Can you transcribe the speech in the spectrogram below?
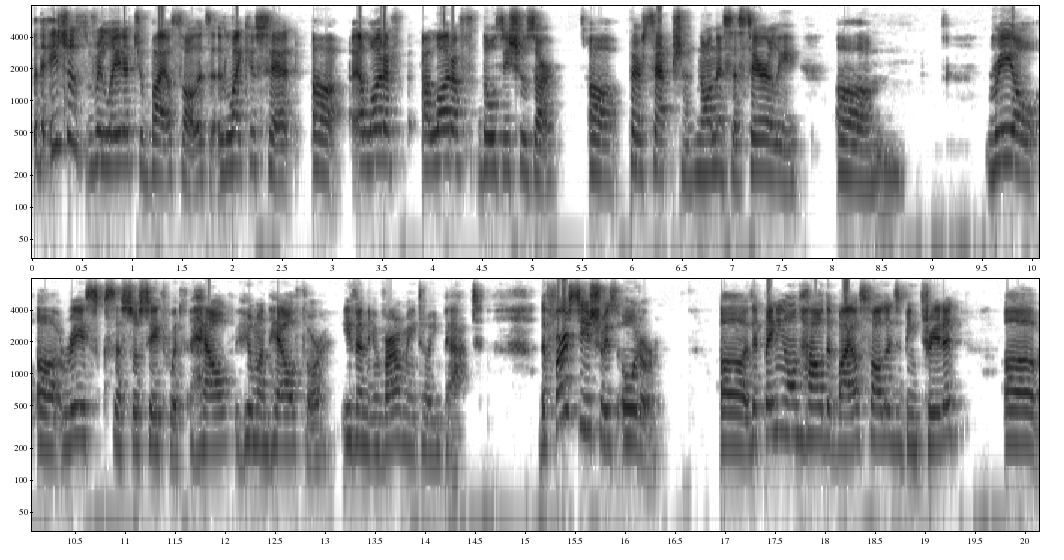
The issues related to biosolids, like you said, uh, a lot of a lot of those issues are uh, perception, not necessarily um, real uh, risks associated with health, human health, or even environmental impact. The first issue is odor. Uh, depending on how the biosolid is being treated, uh,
